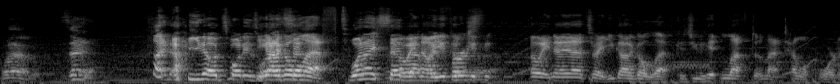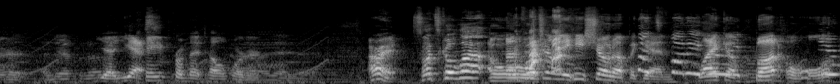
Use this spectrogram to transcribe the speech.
What happened? Say. I know. You know what's funny is You when gotta I go said, left. When I said Oh wait, that, no, you first. if you- oh wait, no, yeah, that's right. You gotta go left because you hit left on that teleporter. I did it for that? Yeah, you Yes. came from that teleporter. yeah, yeah. Alright, so let's go left. Oh. Unfortunately, he showed up again, funny, like a Harry. butthole. You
